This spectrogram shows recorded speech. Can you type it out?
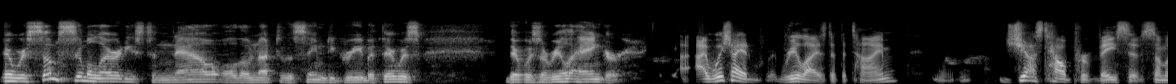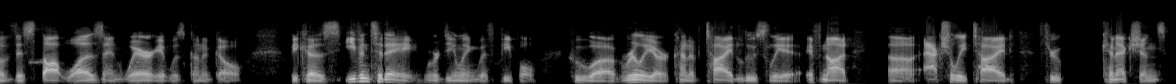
There were some similarities to now, although not to the same degree, but there was there was a real anger. I wish I had realized at the time just how pervasive some of this thought was and where it was going to go. Because even today, we're dealing with people who uh, really are kind of tied loosely, if not uh, actually tied through connections.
